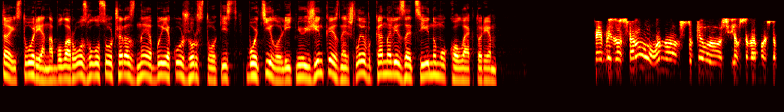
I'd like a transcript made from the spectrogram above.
Та історія набула розголосу через неабияку жорстокість, бо тіло літньої жінки знайшли в каналізаційному колекторі. В ноябре 22 он э, вступил, сидел в Ставропольском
